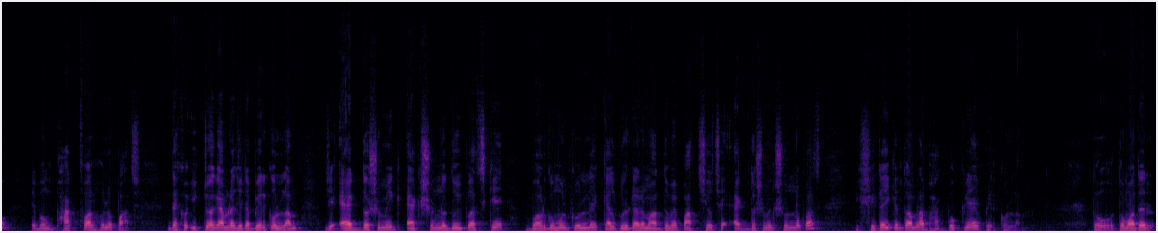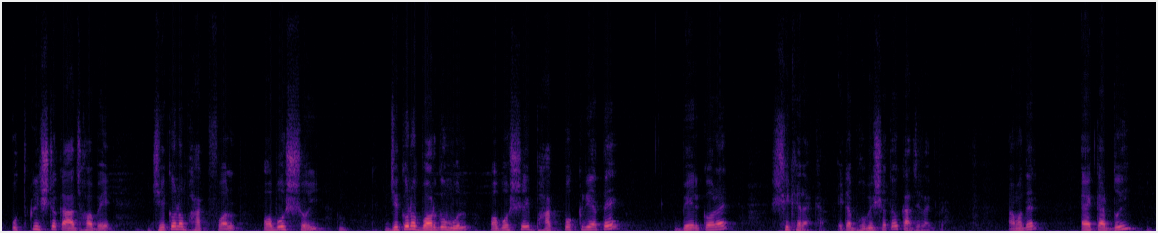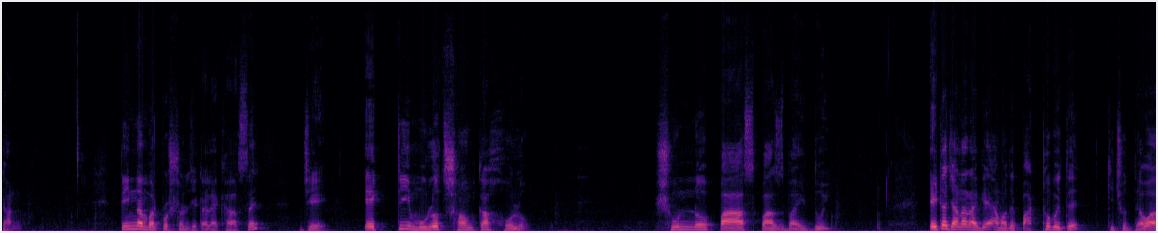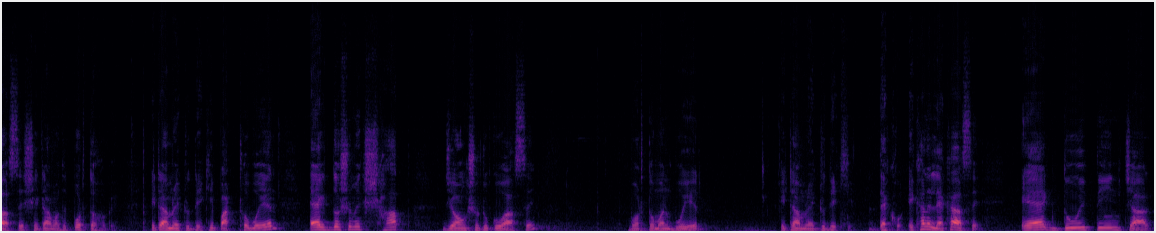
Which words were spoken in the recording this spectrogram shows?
এবং ভাগফল হলো পাঁচ। দেখো, একটু আগে আমরা যেটা বের করলাম যে এক দশমিক এক শূন্য দুই পাঁচকে বর্গমূল করলে ক্যালকুলেটরের মাধ্যমে পাচ্ছি হচ্ছে এক দশমিক শূন্য পাঁচ, সেটাই কিন্তু আমরা ভাগ প্রক্রিয়ায় বের করলাম। তো তোমাদের উৎকৃষ্ট কাজ হবে যে কোনো ভাগফল অবশ্যই যে কোনো বর্গমূল অবশ্যই ভাগ প্রক্রিয়াতে বের করে শিখে রাখা। এটা ভবিষ্যতেও কাজে লাগবে। আমাদের এক আর দুই ডান। তিন নম্বর প্রশ্ন যেটা লেখা আছে যে, একটি মূলত সংখ্যা হল শূন্য পাঁচ পাঁচ বাই দুই। এটা জানার আগে আমাদের পাঠ্য বইতে কিছু দেওয়া আছে, সেটা আমাদের পড়তে হবে। এটা আমরা একটু দেখি। পাঠ্য বইয়ের এক দশমিক সাত যে অংশটুকু আছে বর্তমান বইয়ের, এটা আমরা একটু দেখি। দেখো, এখানে লেখা আছে এক, দুই, তিন, চার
